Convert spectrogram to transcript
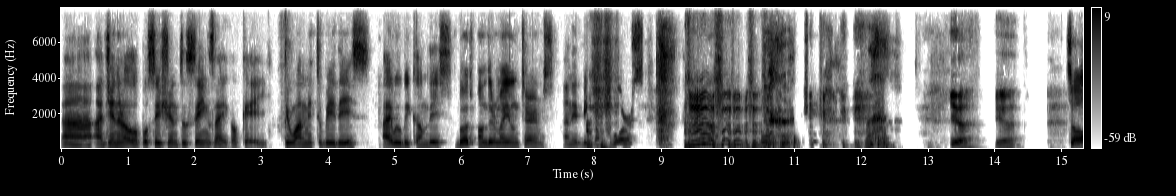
a, a general opposition to things like okay you want me to be this I will become this, but under my own terms, and it becomes worse. yeah, yeah. So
